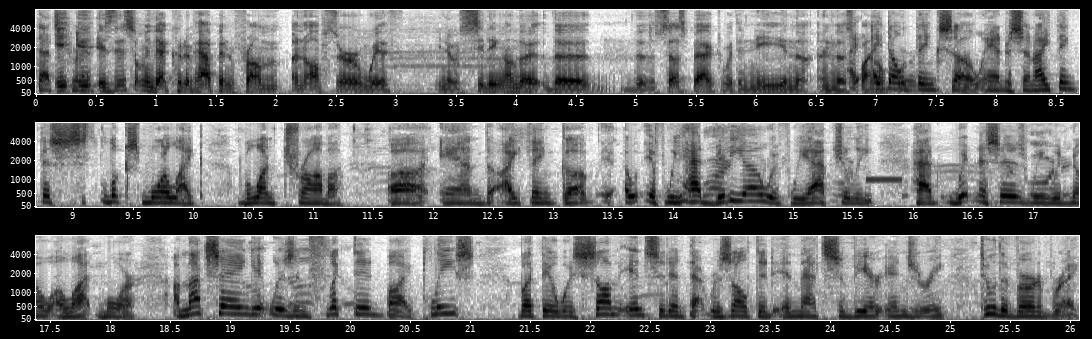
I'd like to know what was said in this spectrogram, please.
That's I, correct. Is this something that could have happened from an officer with you know, sitting on the, the, the suspect with a knee in the, in the spinal I, I don't cord? think so, Anderson. I think this looks more like blunt trauma. Uh, and I think uh, if we had video, if we actually had witnesses, we would know a lot more. I'm not saying it was inflicted by police, but there was some incident that resulted in that severe injury to the vertebrae.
